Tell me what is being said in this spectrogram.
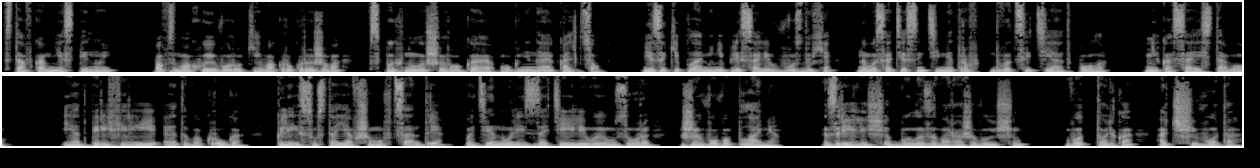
став ко мне спиной. По взмаху его руки вокруг рыжего вспыхнуло широкое огненное кольцо. Языки пламени плясали в воздухе на высоте сантиметров двадцати от пола, не касаясь того. И от периферии этого круга к лису, стоявшему в центре, потянулись затейливые узоры живого пламя. Зрелище было завораживающим. Вот только от чего-то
